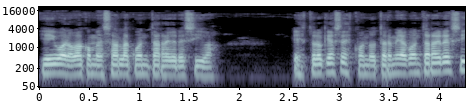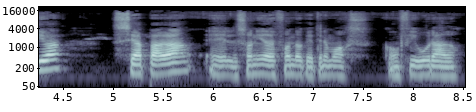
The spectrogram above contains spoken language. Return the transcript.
y ahí bueno, va a comenzar la cuenta regresiva. Esto lo que hace es cuando termina la cuenta regresiva, se apaga el sonido de fondo que tenemos configurado.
